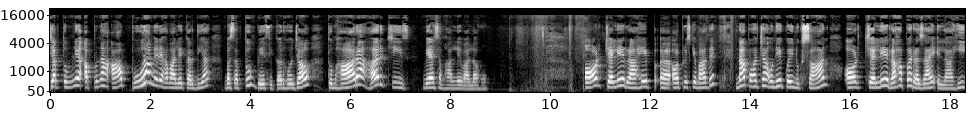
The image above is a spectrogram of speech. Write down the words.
جب تم نے اپنا آپ پورا میرے حوالے کر دیا، بس اب تم بے فکر ہو جاؤ، تمہارا ہر چیز میں سنبھالنے والا ہوں۔ اور چلے راہ اور پھر اس کے بعد نہ پہنچا انہیں کوئی نقصان، اور چلے راہ پر رضائے الہی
